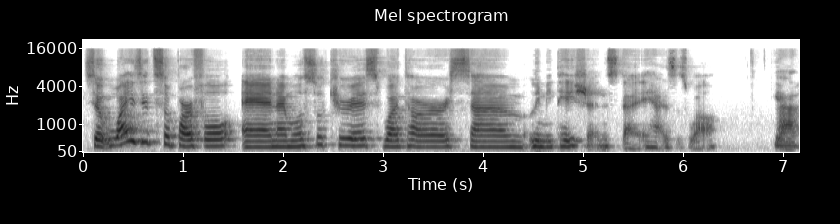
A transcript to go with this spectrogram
So why is it so powerful? And I'm also curious, what are some limitations that it has as well? Yeah,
